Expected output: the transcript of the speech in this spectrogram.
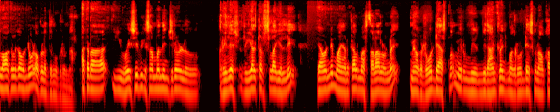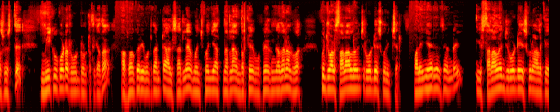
లోకల్గా ఉండేవాళ్ళు ఒకళ్ళు ఇద్దరు ముగ్గురు ఉన్నారు. అక్కడ ఈ వైసీపీకి సంబంధించిన వాళ్ళు రిలేషన్ రియల్టర్స్ లాగా వెళ్ళి ఏమండి మా వెనకాల మా స్థలాలు ఉన్నాయి. మేము ఒక రోడ్డు వేస్తున్నాం. మీరు మీ మీ దాంట్లోంచి మాకు రోడ్డు వేసుకునే అవకాశం ఇస్తే మీకు కూడా రోడ్డు ఉంటుంది కదా. ఆ సౌకర్యం ఉంటుంది అంటే వాళ్ళు సర్లే మంచి పని చేస్తున్నారులే అందరికీ ఉపయోగం కదా అని వాళ్ళు కొంచెం వాళ్ళ స్థలాల్లోంచి రోడ్డు వేసుకొని ఇచ్చారు. వాళ్ళు ఏం చేయారు తెలుసా అండి ఈ స్థలాల నుంచి రోడ్డు వేసుకుని వాళ్ళకి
